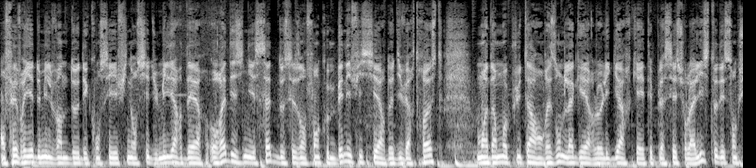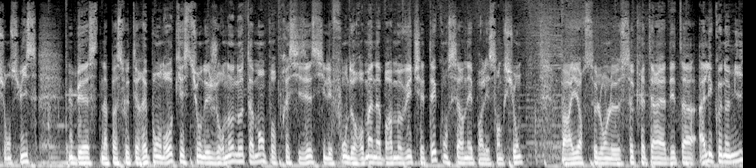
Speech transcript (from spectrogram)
En février 2022, des conseillers financiers du milliardaire auraient désigné sept de ses enfants comme bénéficiaires de divers trusts. Moins d'un mois plus tard, en raison de la guerre, l'oligarque a été placé sur la liste des sanctions suisses. UBS n'a pas souhaité répondre aux questions des journaux, notamment pour préciser si les fonds de Roman Abramovich étaient concernés par les sanctions. Par ailleurs, selon le secrétariat d'État à l'économie.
